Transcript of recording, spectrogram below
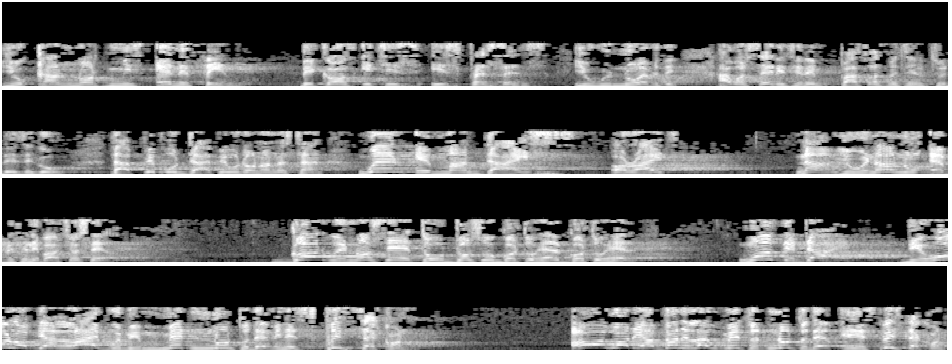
you cannot miss anything because it is His presence. You will know everything. I was saying it in a pastor's meeting two days ago that people die. People don't understand. When a man dies, all right, now you will now know everything about yourself. God will not say to those who go to hell, go to hell. Once they die, the whole of their life will be made known to them in a split second. All what they have done in life will be made known to them in a split second.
